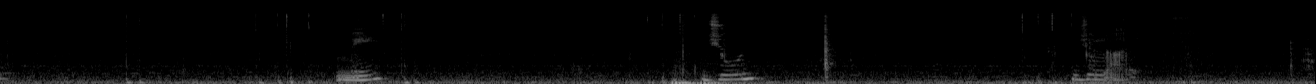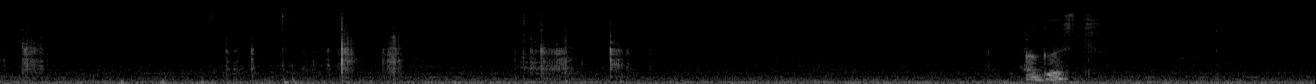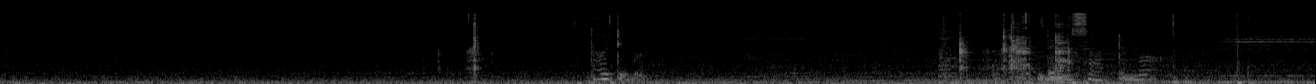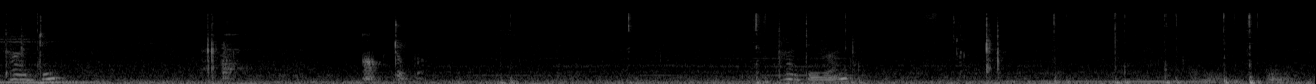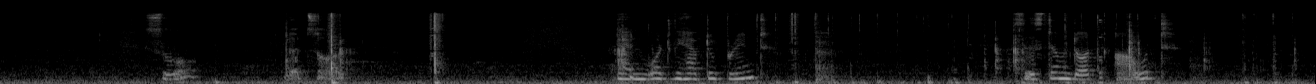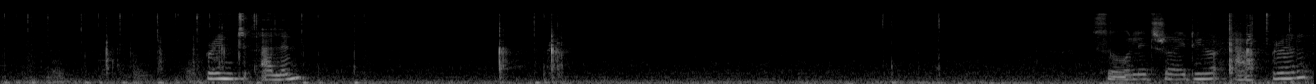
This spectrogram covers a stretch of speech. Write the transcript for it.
May June July August. 31 then September. 30 October. 31 so that's all and what we have to print? System dot out. Print ln so let's write here April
